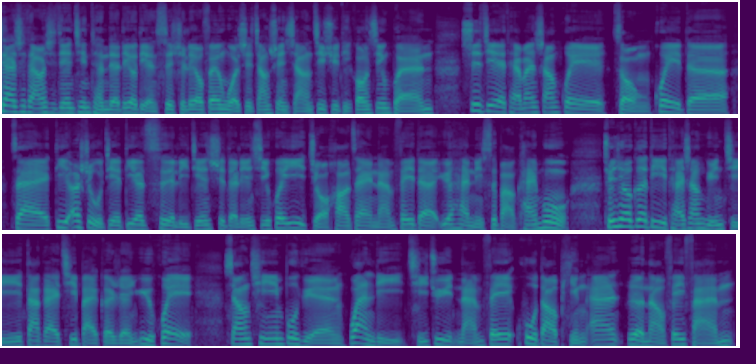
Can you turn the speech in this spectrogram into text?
现在是台湾时间清晨的六点四十六分，我是张顺祥，继续提供新闻。世界台湾商会总会的在第二十五届第二次里监事的联席会议九号在南非的约翰尼斯堡开幕，全球各地台商云集，大概七百个人与会，相亲不远万里，齐聚南非，互道平安，热闹非凡。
